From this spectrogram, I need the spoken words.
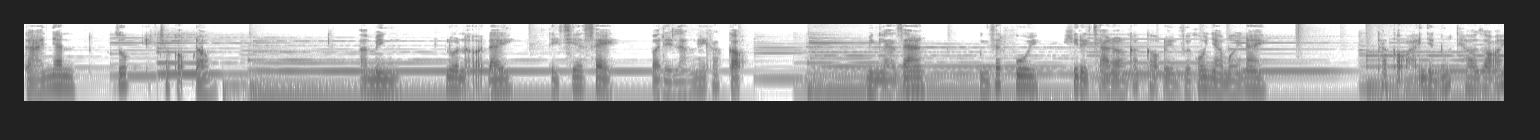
cá nhân giúp ích cho cộng đồng. Và mình luôn ở đây để chia sẻ và để lắng nghe các cậu. Mình là giang, mình rất vui khi được chào đón các cậu đến với ngôi nhà mới này. Các cậu hãy nhấn nút theo dõi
